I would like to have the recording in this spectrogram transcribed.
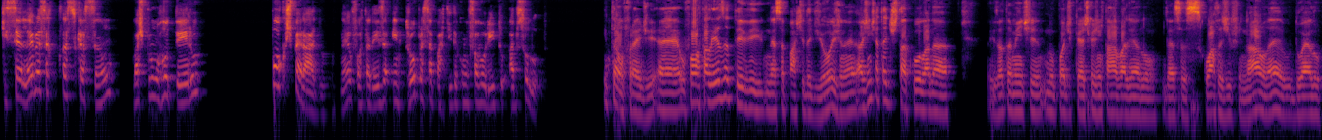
que celebra essa classificação, mas por um roteiro pouco esperado. Né? O Fortaleza entrou para essa partida como favorito absoluto. Então, Fred, é, o Fortaleza teve nessa partida de hoje, né? A gente até destacou lá na exatamente no podcast que a gente estava avaliando dessas quartas de final, né? O duelo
